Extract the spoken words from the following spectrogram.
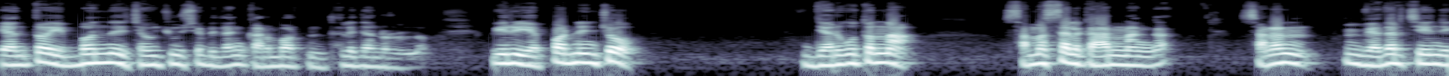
ఎంతో ఇబ్బంది చవి చూసే విధంగా కనబడుతుంది తల్లిదండ్రులలో. వీరు ఎప్పటి నుంచో జరుగుతున్న సమస్యల కారణంగా సడన్ వెదర్ చేంజ్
